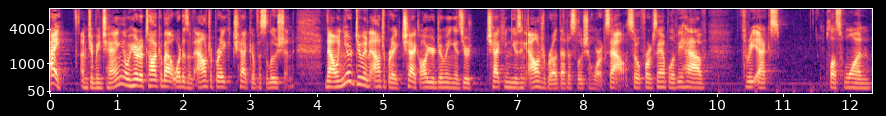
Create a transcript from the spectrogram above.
Hi, I'm Jimmy Chang, and we're here to talk about what is an algebraic check of a solution. Now, when you're doing an algebraic check, all you're doing is you're checking using algebra that a solution works out. So, for example, if you have 3x plus 1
